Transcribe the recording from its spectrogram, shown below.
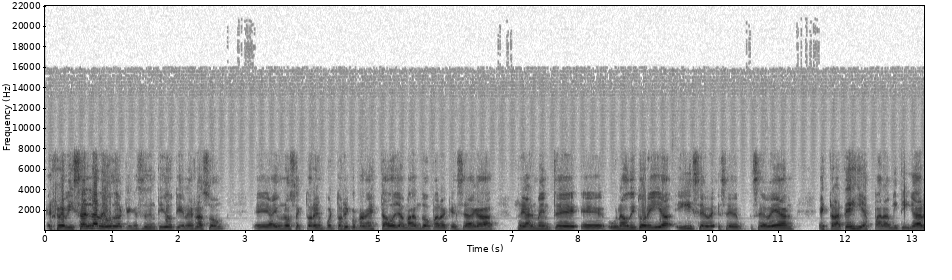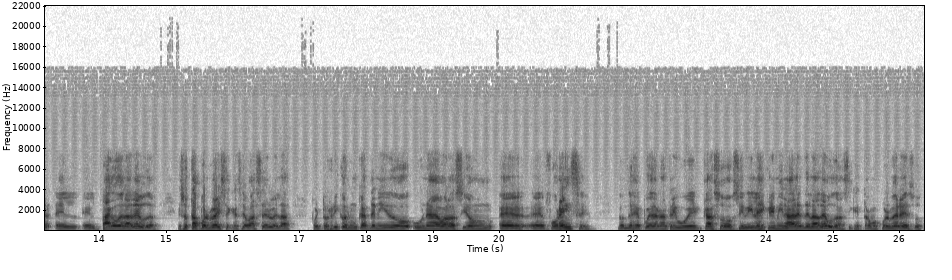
revisar la deuda, que en ese sentido tiene razón. hay unos sectores en Puerto Rico que han estado llamando para que se haga realmente una auditoría y se, se, se, vean estrategias para mitigar el, el pago de la deuda. Eso está por verse que se va a hacer, ¿verdad? Puerto Rico nunca ha tenido una evaluación eh, eh, forense donde se puedan atribuir casos civiles y criminales de la deuda, así que estamos por ver eso.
